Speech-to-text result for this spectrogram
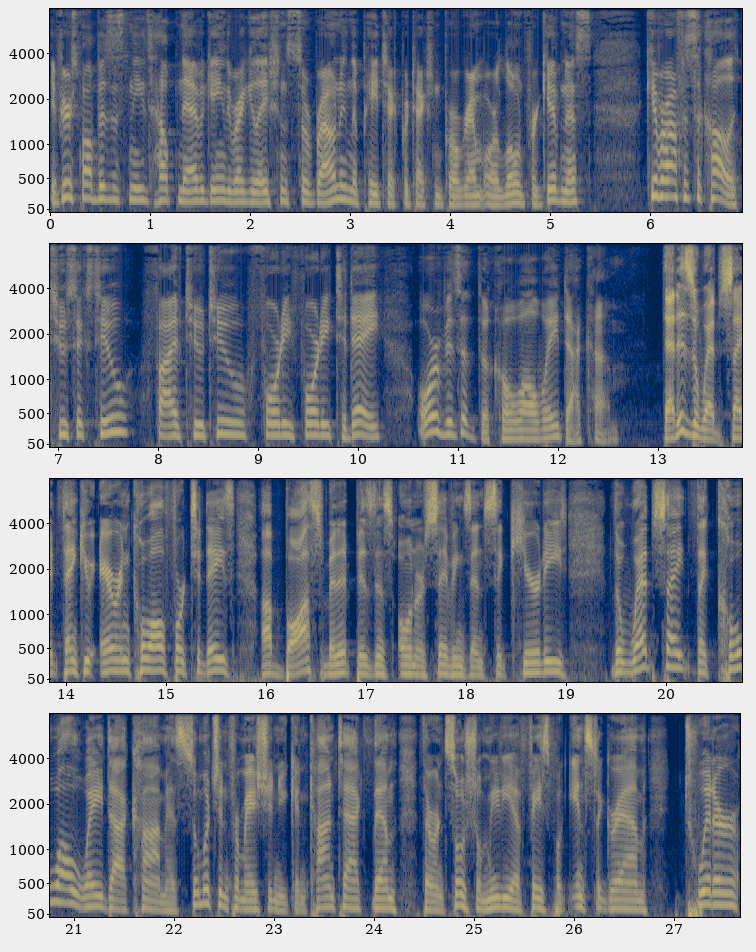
If your small business needs help navigating the regulations surrounding the Paycheck Protection Program or loan forgiveness, give our office a call at 262 522 4040 today or visit thekowalway.com. That is a website. Thank you, Aaron Kowal, for today's uh, Boss Minute Business Owner Savings and Security. The website, thekowalway.com, has so much information. You can contact them. They're on social media Facebook, Instagram, Twitter,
